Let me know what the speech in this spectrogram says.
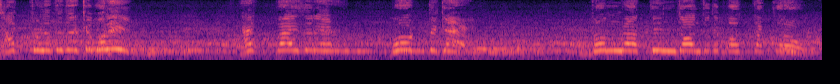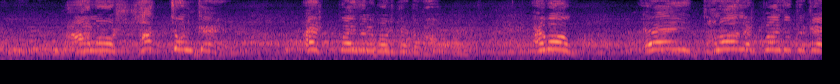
ছাত্র নেতাদেরকে বলি, অ্যাডভাইজারের বোর্ড থেকে তোমরা তিনজন যদি পদত্যাগ করো, আরও সাতজনকে অ্যাডভাইজারি বডিতে ঢোকাও। এবং এই দালাল অ্যাডভাইজারদেরকে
